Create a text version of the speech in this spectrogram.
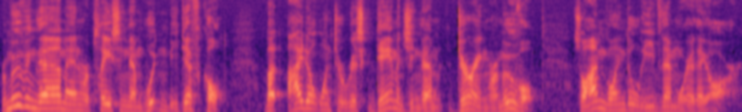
removing them and replacing them wouldn't be difficult, but I don't want to risk damaging them during removal, so I'm going to leave them where they are.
